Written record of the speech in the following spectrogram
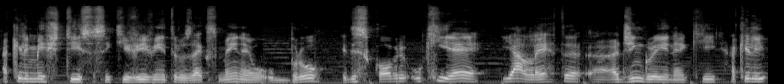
aquele mestiço assim que vive entre os X-Men, né, o Bro, ele descobre o que é e alerta a Jean Grey, né, que aquele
